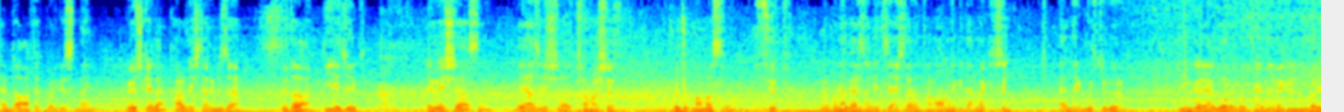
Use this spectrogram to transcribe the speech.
hem de afet bölgesinden göç gelen kardeşlerimize gıda, giyecek, ev eşyası, beyaz eşya, çamaşır, çocuk maması, süt ve buna benzer ihtiyaçların tamamını gidermek için Hendek Müftülüğü, din görevlileri ve TDV gönüllüleri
